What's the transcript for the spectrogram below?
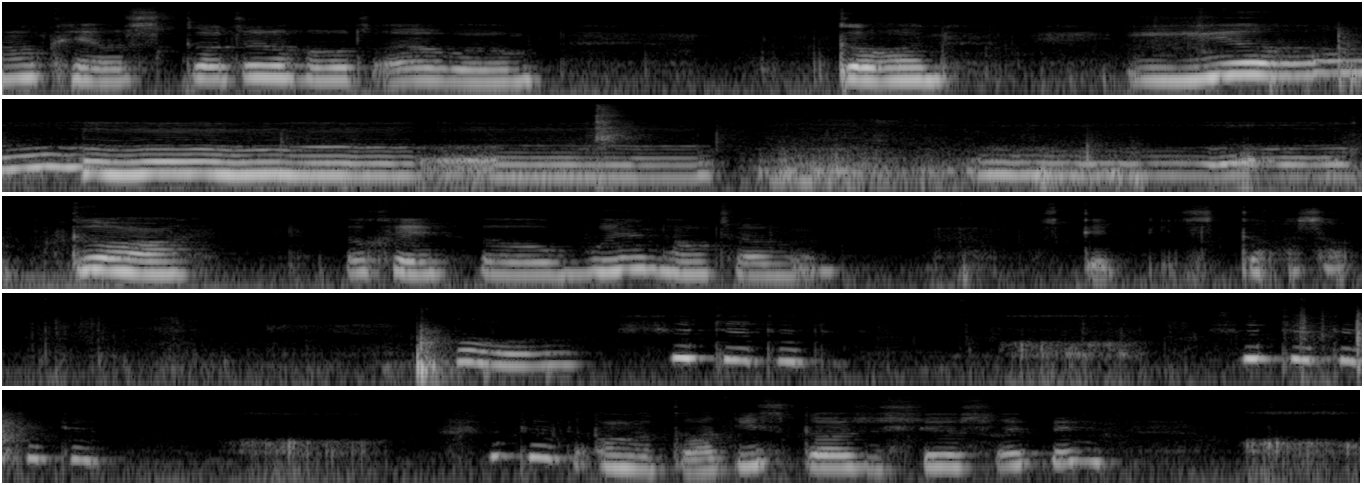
Okay, let's go to the hotel room. God. Yeah. Oh, God. Okay, so we're in hotel room. Let's get these guys up. Oh, oh oh my god, these guys are still sleeping.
